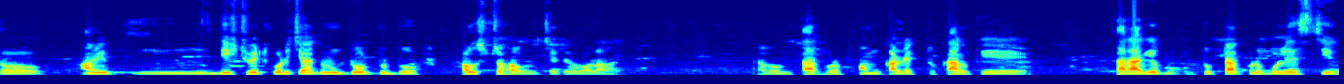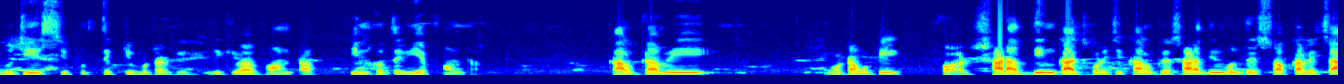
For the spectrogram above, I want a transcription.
তো আমি ডিস্ট্রিবিউট করেছি একদম door to door house to house যেটা বলা হয়। এবং তারপর ফর্ম কালেক্ট কালকে তার আগে টুকটাক করে বলে এসেছি বুঝিয়ে এসেছি প্রত্যেকটি ভোটারকে যে কীভাবে ফর্মটা ফিল করতে গিয়ে ফর্মটা কালকে আমি মোটামুটি সারা দিন কাজ করেছি। কালকে সারা দিন বলতে সকালে চা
